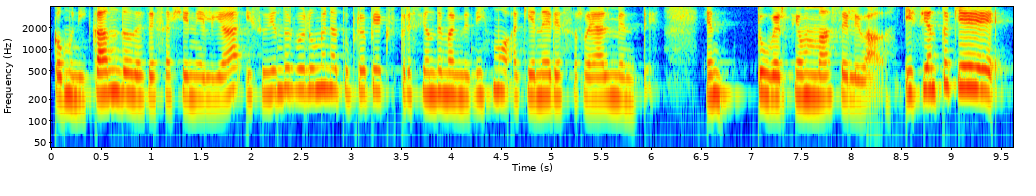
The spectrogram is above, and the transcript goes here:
comunicando desde esa genialidad y subiendo el volumen a tu propia expresión de magnetismo a quien eres realmente, en tu versión más elevada. Y siento que,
